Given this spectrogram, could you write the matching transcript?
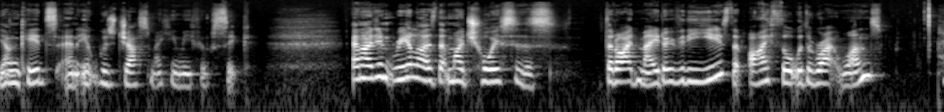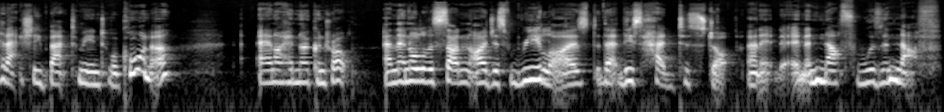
young kids and it was just making me feel sick. And i didn't realize that my choices that i'd made over the years that i thought were the right ones had actually backed me into a corner and i had no control. And then all of a sudden i just realized that this had to stop and it, and enough was enough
